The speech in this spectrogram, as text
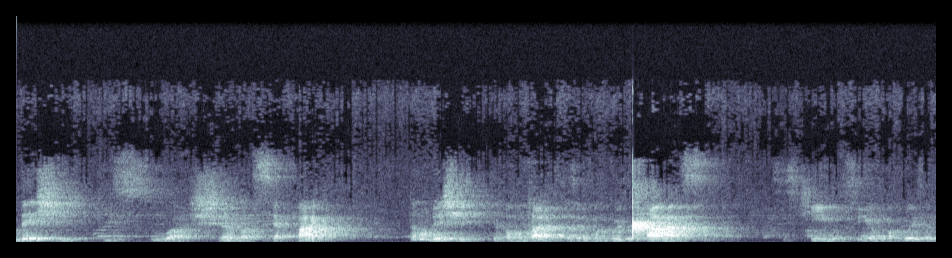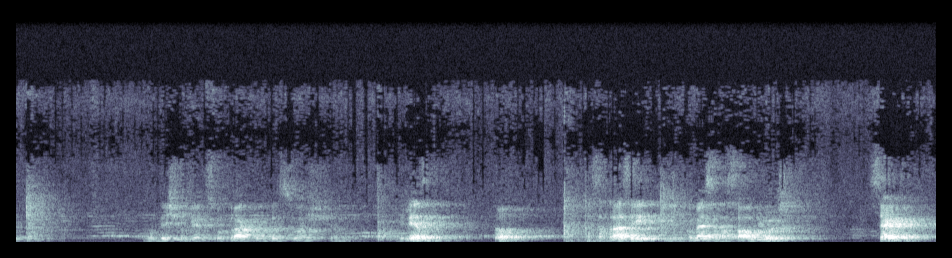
Não deixe que sua chama se apague. Então não deixe que a tua vontade de fazer alguma coisa passe, assistindo assim, alguma coisa. Não deixe o vento soprar contra a sua chama. Beleza? Então, essa frase aí, a gente começa a nossa aula de hoje. Certo?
